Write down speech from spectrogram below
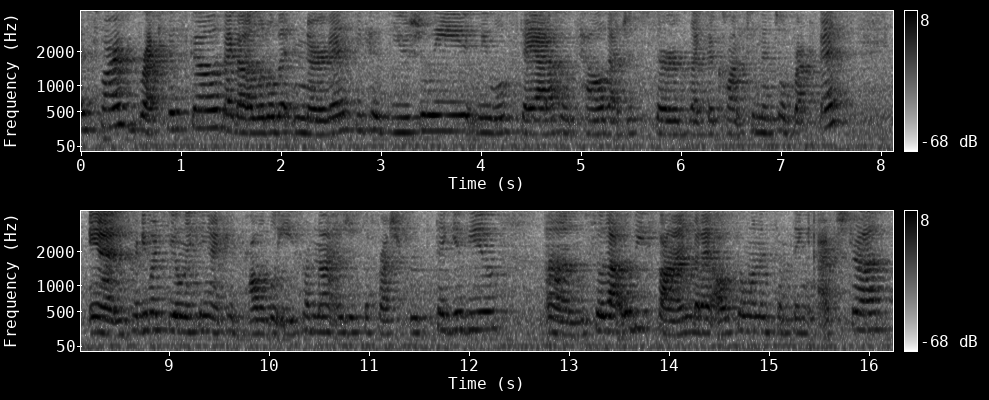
as far as breakfast goes, I got a little bit nervous because usually we will stay at a hotel that just serves like the continental breakfast and pretty much the only thing I could probably eat from that is just the fresh fruit that they give you. Um, so that will be fine, but I also wanted something extra.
